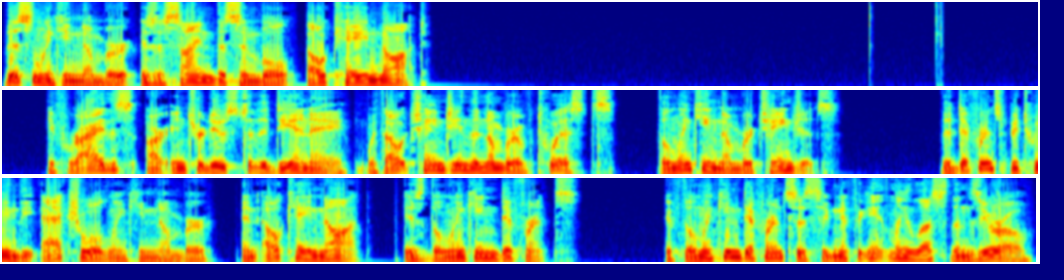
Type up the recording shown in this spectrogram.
This linking number is assigned the symbol LK0. If writhes are introduced to the DNA without changing the number of twists, the linking number changes. The difference between the actual linking number and LK0 is the linking difference. If the linking difference is significantly less than zero,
